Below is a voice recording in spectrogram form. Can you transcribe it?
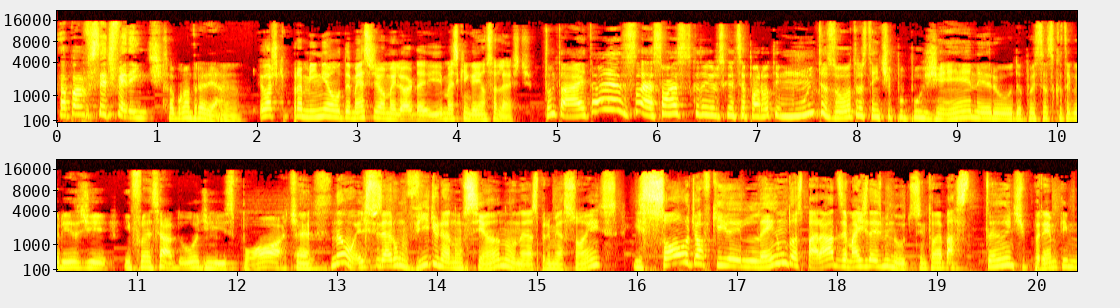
Só pra ser diferente. só pra contrariar. Eu acho que pra mim é o The Messenger é o melhor daí, mas quem ganha é o Celeste. Então tá, então é- é- são essas categorias que a gente separou. Tem muitas outras, tem tipo por gênero, depois tem as categorias de influenciador, de esportes. Não, eles fizeram um vídeo, né, anunciando né, as premiações, e só o Geoff Keighley lendo as paradas é mais de 10 minutos, então é bastante prêmio, tem,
